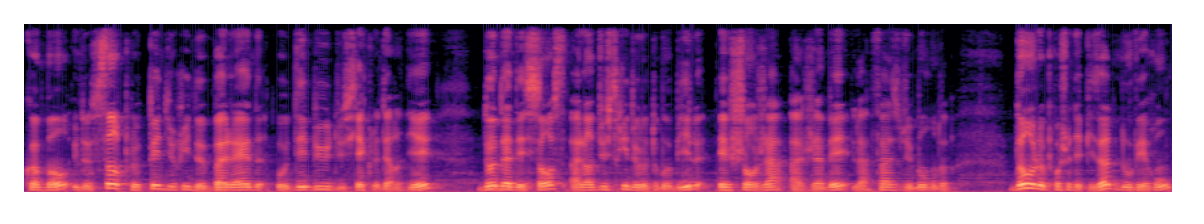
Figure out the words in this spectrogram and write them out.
comment une simple pénurie de baleines au début du siècle dernier donna naissance à l'industrie de l'automobile et changea à jamais la face du monde. Dans le prochain épisode, nous verrons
